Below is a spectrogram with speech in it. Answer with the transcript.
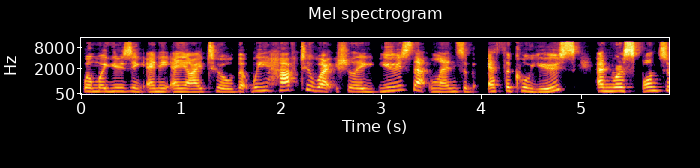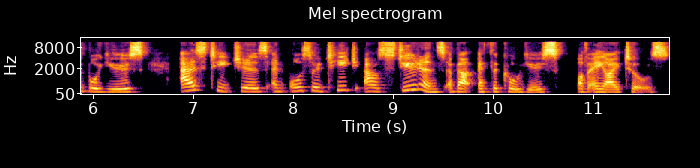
when we're using any AI tool that we have to actually use that lens of ethical use and responsible use as teachers and also teach our students about ethical use of AI tools.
